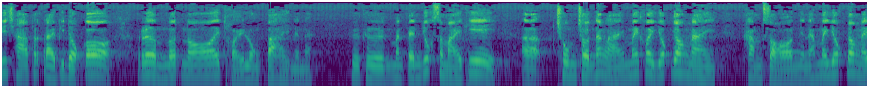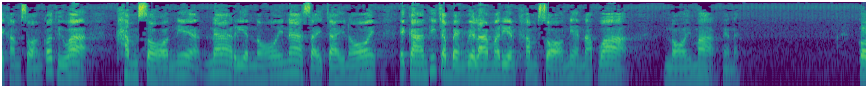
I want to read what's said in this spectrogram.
วิชาพระไตรปิฎกก็เริ่มลดน้อยถอยลงไปเนี่ยนะคือคือมันเป็นยุคสมัยที่ชุมชนทั้งหลายไม่ค่อยยกย่องในคำสอนเนี่ยนะไม่ยกย่องในคำสอนก็ถือว่า คำสอนเนี่ยน่าเรียนน้อย น่าใส่ใจน้อยไอการที่จะแบ่งเวลามาเรียนคำสอนเนี่ยนับว่าน้อยมากเนี่ยนะก็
